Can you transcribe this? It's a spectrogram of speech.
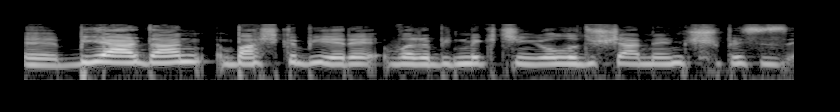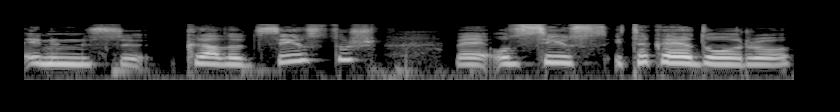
Ee, bir yerden başka bir yere varabilmek için yola düşenlerin şüphesiz en ünlüsü Kral Odysseus'tur. Ve Odysseus İtaka'ya doğru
